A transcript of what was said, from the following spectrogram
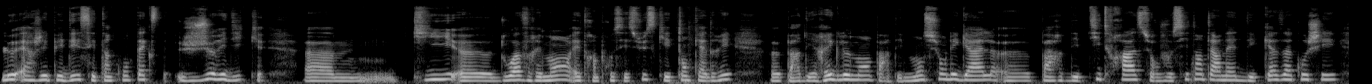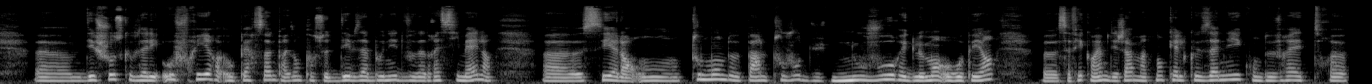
le RGPD c'est un contexte juridique qui doit vraiment être un processus qui est encadré euh, par des règlements, par des mentions légales, euh, par des petites phrases sur vos sites internet, des cases à cocher, euh, des choses que vous allez offrir aux personnes, par exemple pour se désabonner de vos adresses email. c'est alors tout le monde parle toujours du nouveau règlement européen. ça fait quand même déjà maintenant quelques années qu'on devrait être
